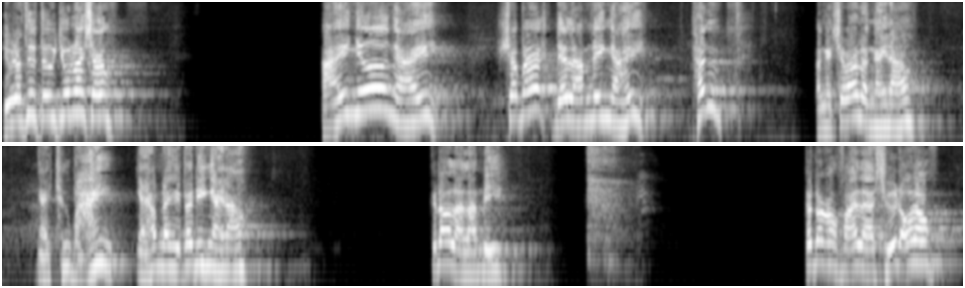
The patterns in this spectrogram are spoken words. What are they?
Điều ra thứ tư, Chúa nói sao? Hãy nhớ ngày sa bát để làm đi ngày thánh. À, ngày sa bát là ngày nào? Ngày thứ bảy. Ngày hôm nay người ta đi ngày nào? Cái đó là làm gì? Cái đó không phải là sửa đổi không?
